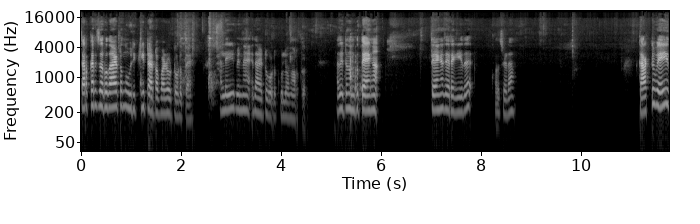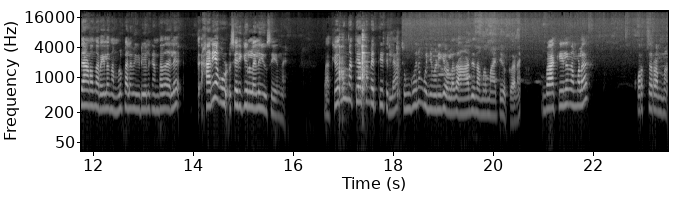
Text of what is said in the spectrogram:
ശർക്കര ചെറുതായിട്ടൊന്ന് ഉരുക്കിയിട്ടാട്ടോ പഴം ഇട്ട് കൊടുത്തേ. അല്ലെങ്കിൽ പിന്നെ ഇതായിട്ട് കൊടുക്കുമല്ലോ എന്ന് ഓർത്ത് അതിട്ട് നമുക്ക് തേങ്ങ തേങ്ങ ചിരകിയത് കുറച്ചിടാം. കറക്റ്റ് വേ ഇതാണോ എന്നറിയില്ല നമ്മൾ പല വീഡിയോയിൽ കണ്ടതാൽ ഹണിയാണ് ശരിക്കുള്ളതിൽ യൂസ് ചെയ്യുന്നത് ബാക്കിയൊന്നും വ്യത്യാസം പറ്റിയിട്ടില്ല ചുങ്കൂനും കുഞ്ഞുമണിക്കും ഉള്ളത് ആദ്യം നമ്മൾ മാറ്റി വെക്കുകയാണ് ബാക്കിയിൽ നമ്മൾ കുറച്ച് റമ്മ്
